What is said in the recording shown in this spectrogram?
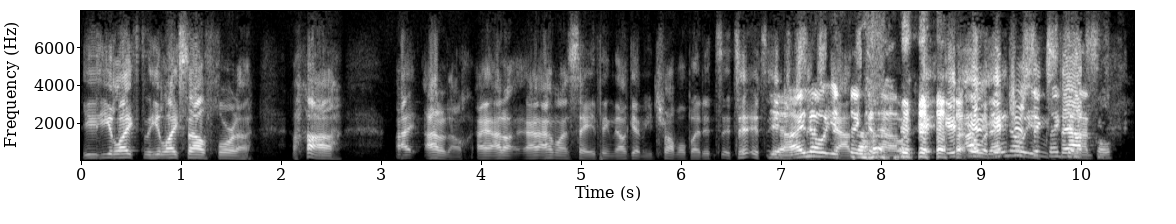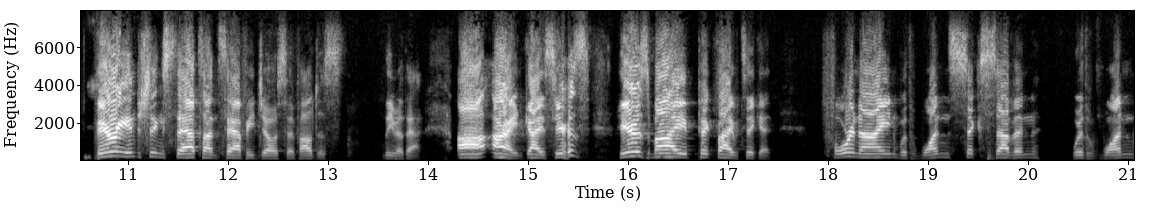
he likes he likes South Florida. Uh, I, I don't know. I, I don't I don't want to say anything that'll get me in trouble, but it's it's it's yeah. I know what you're thinking now. it, it, interesting thinking, stats. Uncle. Very interesting stats on Saffie Joseph. I'll just leave it at that. Uh, all right, guys. Here's here's my pick five ticket. Four nine with one six seven with one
